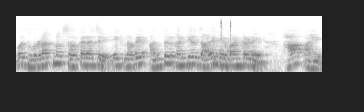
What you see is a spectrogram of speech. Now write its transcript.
व धोरणात्मक सहकार्याचे एक नवे आंतरखंडीय जाळे निर्माण करणे हा आहे.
